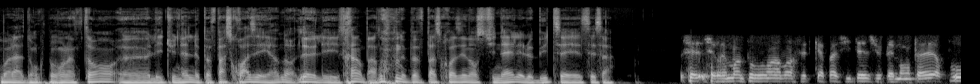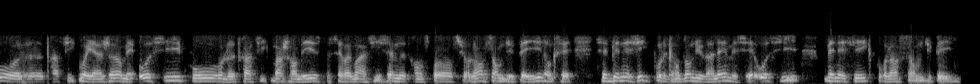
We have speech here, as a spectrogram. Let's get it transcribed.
Voilà, donc pour l'instant, les tunnels ne peuvent pas se croiser, hein, les trains, pardon, ne peuvent pas se croiser dans ce tunnel, et le but, c'est ça c'est vraiment pouvoir avoir cette capacité supplémentaire pour euh, le trafic voyageur, mais aussi pour le trafic marchandises. C'est vraiment un système de transport sur l'ensemble du pays. Donc c'est bénéfique pour le canton du Valais, mais c'est aussi bénéfique pour l'ensemble du pays.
